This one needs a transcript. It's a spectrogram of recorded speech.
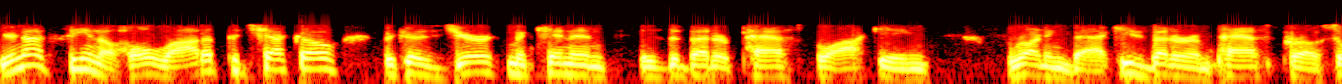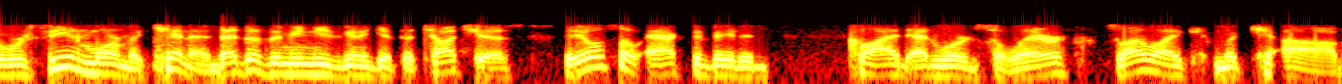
you're not seeing a whole lot of Pacheco because Jerick McKinnon is the better pass blocking running back. He's better in pass pro. So we're seeing more McKinnon. That doesn't mean he's going to get the touches. They also activated Clyde Edwards Helaire. So I like uh,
